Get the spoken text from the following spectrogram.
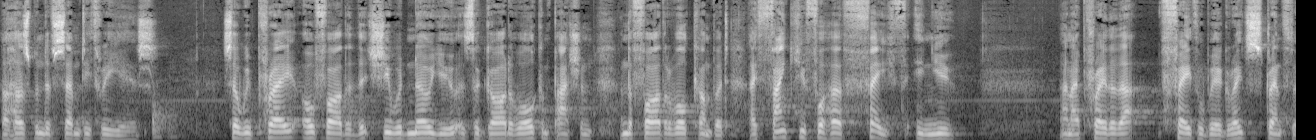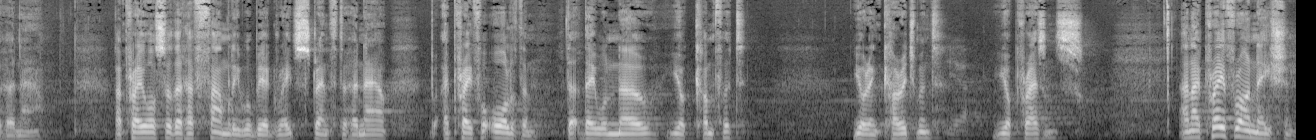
a husband of 73 years. So we pray, O oh Father, that she would know you as the God of all compassion and the Father of all comfort. I thank you for her faith in you. And I pray that that faith will be a great strength to her now. I pray also that her family will be a great strength to her now. I pray for all of them that they will know your comfort, your encouragement, yeah. your presence. And I pray for our nation.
